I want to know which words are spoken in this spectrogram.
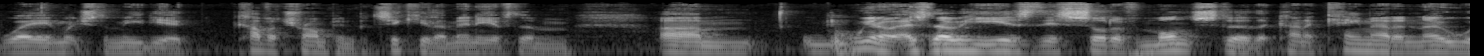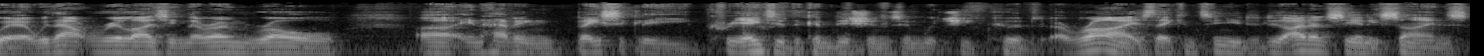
way in which the media cover Trump, in particular. Many of them um, you know, as though he is this sort of monster that kind of came out of nowhere without realizing their own role uh, in having basically created the conditions in which he could arise. They continue to do. I don't see any signs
